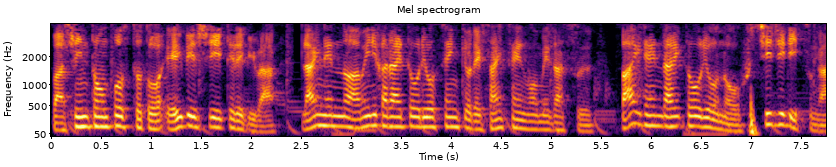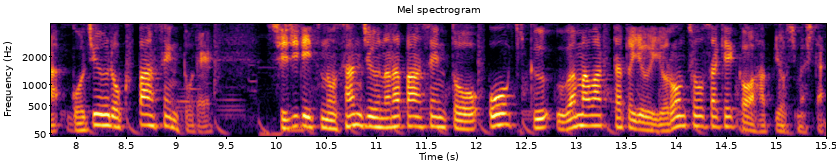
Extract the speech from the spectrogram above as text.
ワシントン・ポストと ABC テレビは来年のアメリカ大統領選挙で再選を目指すバイデン大統領の不支持率が56%で支持率の37%を大きく上回ったという世論調査結果を発表しました。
